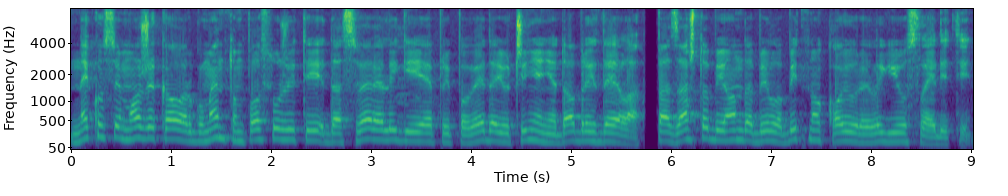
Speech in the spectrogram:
Neko se može kao argumentom poslužiti da sve religije pripovedaju činjenje dobrih dela, pa zašto bi onda bilo bitno koju religiju slediti?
